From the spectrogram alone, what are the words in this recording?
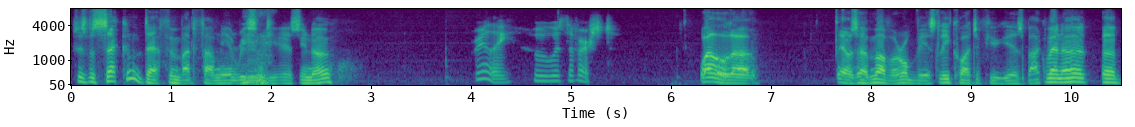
she's the second death in that family in recent years. You know. really? Who was the first? Well, uh, there was her mother, obviously, quite a few years back. Then her, her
